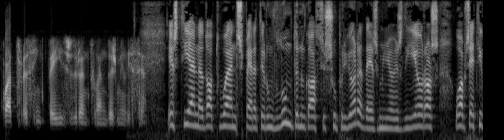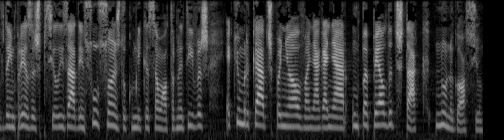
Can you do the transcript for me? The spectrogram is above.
4 a 5 países durante o ano 2007. Este ano, a Dot One espera ter um volume de negócios superior a 10 milhões de euros. O objetivo da empresa especializada em soluções de comunicação alternativas é que o mercado espanhol venha a ganhar um papel de destaque no negócio.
